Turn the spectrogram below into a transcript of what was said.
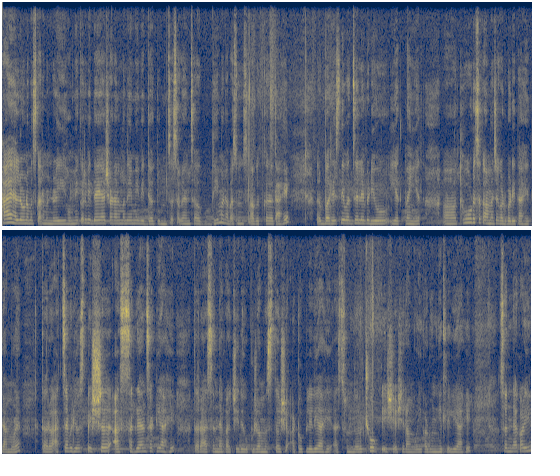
Hi hello नमस्कार मंडळी. होमेकर विद्या या चॅनलमध्ये मी विद्या तुमचं सगळ्यांचं अगदी मनापासून स्वागत करत आहे. तर बरेच दिवस झाले व्हिडिओ येत नाही आहेत थोडंसं कामाच्या गडबडीत आहे त्यामुळे. तर आजचा व्हिडिओ स्पेशल आज सगळ्यांसाठी आहे. तर आज संध्याकाळची देवपूजा मस्त अशी आटोपलेली आहे. आज सुंदर छोटीशी अशी रांगोळी काढून घेतलेली आहे. संध्याकाळी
